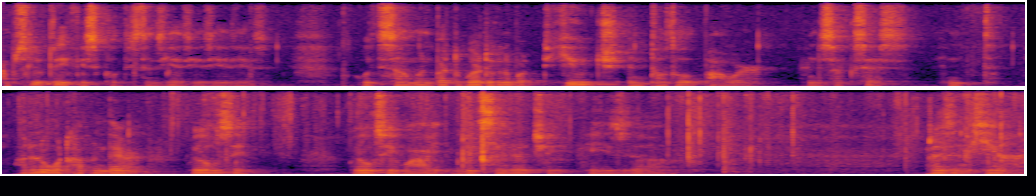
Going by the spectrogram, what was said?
absolutely physical distance. Yes, yes, yes, yes with someone, but we're talking about huge and total power and success. And I don't know what happened there. We will see. We will see why this energy is uh, present here.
